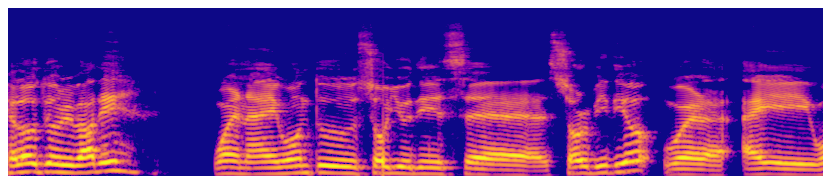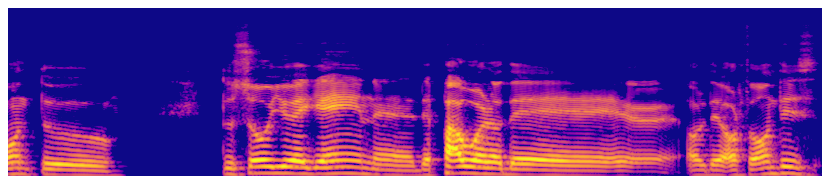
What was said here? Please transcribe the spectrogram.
Hello to everybody. When I want to show you this uh, short video where I want to to show you again uh, the power of the of the orthodontics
